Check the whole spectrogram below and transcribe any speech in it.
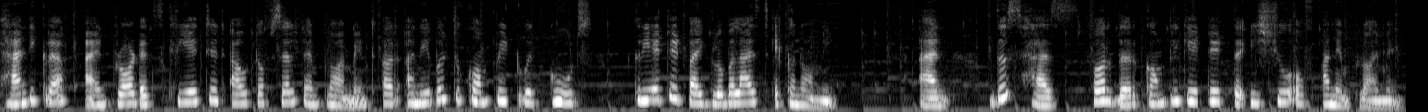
handicraft and products created out of self-employment are unable to compete with goods created by globalized economy. And this has further complicated the issue of unemployment.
